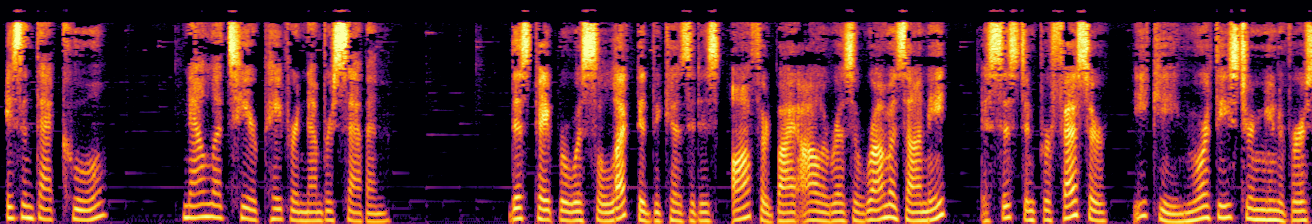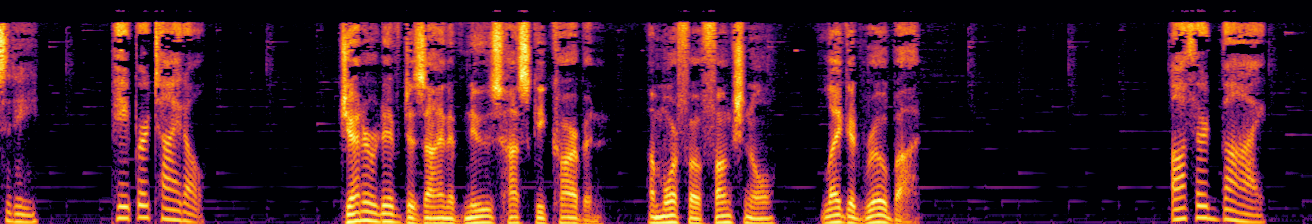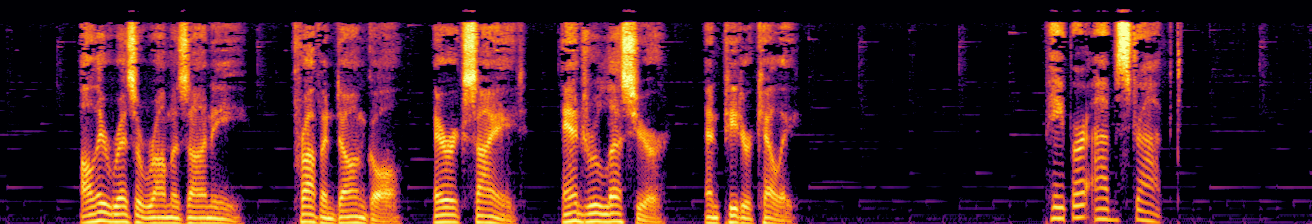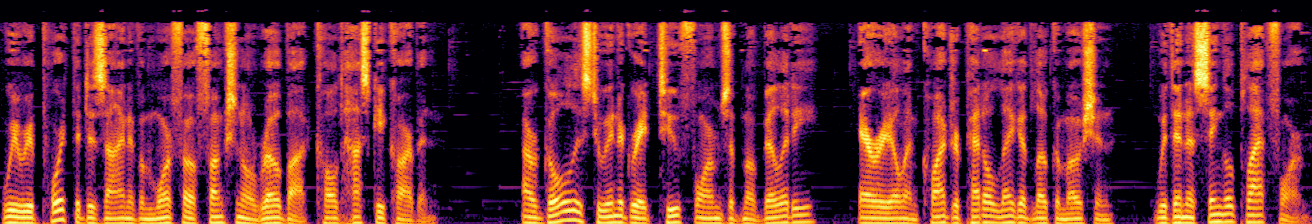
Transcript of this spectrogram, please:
Isn't that cool? Now let's hear paper number 7. This paper was selected because it is authored by Alireza Ramezani, Assistant Professor, IKI Northeastern University. Paper title Generative Design of NU's Husky Carbon, a morpho-functional, legged robot. Authored by Ali Reza Ramezani, Pravin Dangol, Eric Sihite, Andrew Lessieur, and Peter Kelly. Paper abstract we report the design of a morpho-functional robot called Husky Carbon. Our goal is to integrate two forms of mobility, aerial and quadrupedal legged locomotion, within a single platform.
